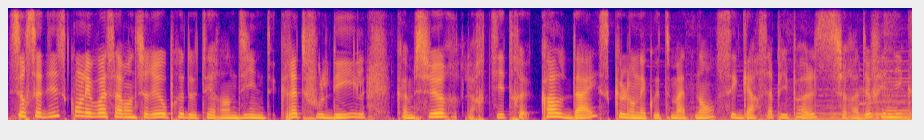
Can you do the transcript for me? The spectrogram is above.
Sur ce disque, on les voit s'aventurer auprès de terrains dignes Grateful Deal comme sur leur titre Cold Dice que l'on écoute maintenant. C'est Garcia Peoples sur Radio Phoenix.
